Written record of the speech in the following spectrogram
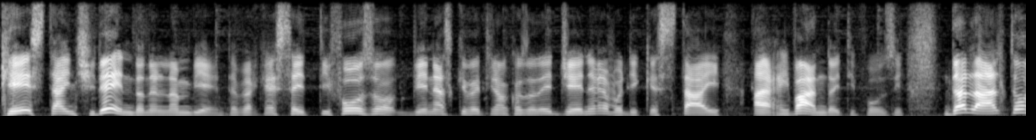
che sta incidendo nell'ambiente, perché se il tifoso viene a scriverti una cosa del genere vuol dire che stai arrivando ai tifosi. Dall'altro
